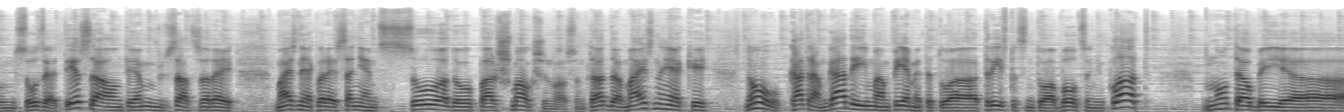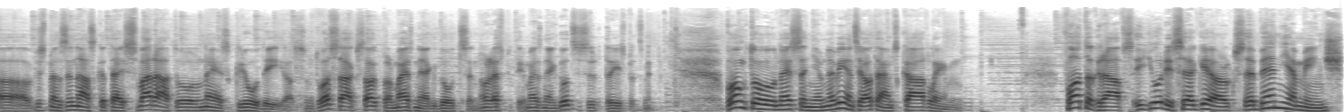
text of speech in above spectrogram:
un sūdzēt tiesā, un tiem sācis varēja, maiznieki varēja saņemt sodu par šmaukšanos. Un tad ā, maiznieki nu, katram gadījumam piemeta to 13. bulciņu klāt. Nu, tev bija vismaz zinās, ka tai svarā tu neesi kļūdījies. Un to sāk saukt par maiznieku duci. Nu, respektīvi, maiznieku ducis ir 13. Punktu nesaņem neviens jautājums Kārlim. Fotogrāfs Juris Georgs Benjamins,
